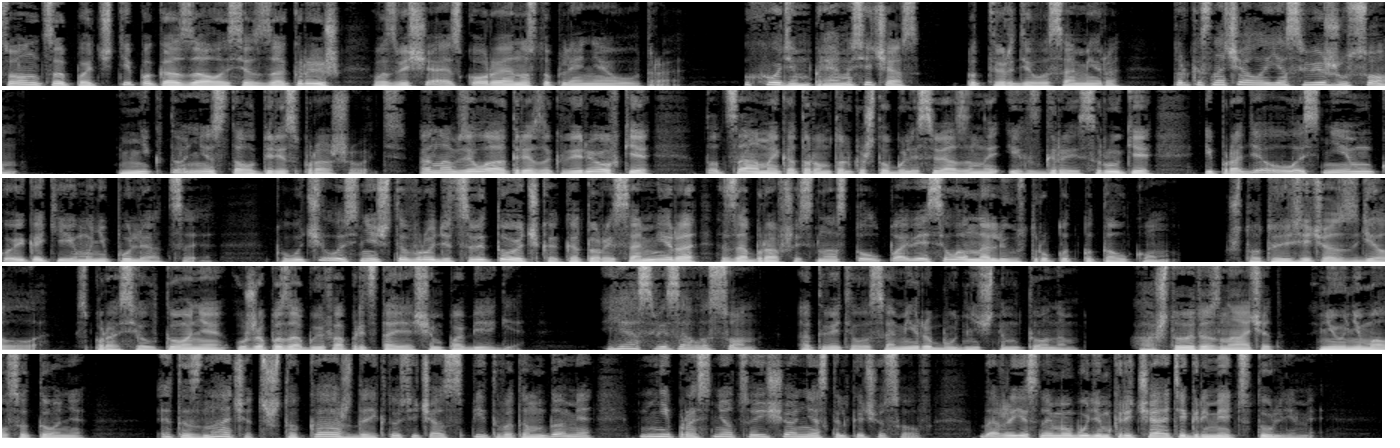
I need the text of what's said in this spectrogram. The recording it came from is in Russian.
Солнце почти показалось из-за крыш, возвещая скорое наступление утра. «Уходим прямо сейчас», — подтвердила Самира. «Только сначала я свяжу сон». Никто не стал переспрашивать. Она взяла отрезок веревки, тот самый, которым только что были связаны их с Грейс руки, и проделала с ним кое-какие манипуляции. Получилось нечто вроде цветочка, который Самира, забравшись на стол, повесила на люстру под потолком. «Что ты сейчас сделала?» — спросил Тони, уже позабыв о предстоящем побеге. «Я связала сон», — ответила Самира будничным тоном. «А что это значит?» — не унимался Тони. «Это значит, что каждый, кто сейчас спит в этом доме, не проснется еще несколько часов, даже если мы будем кричать и греметь стульями».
